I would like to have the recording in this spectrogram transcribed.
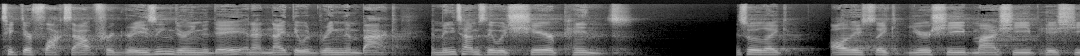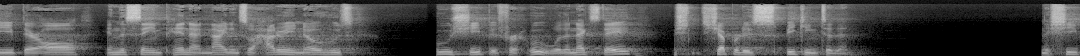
take their flocks out for grazing during the day, and at night they would bring them back. And many times they would share pens. And so, like, all these, like, your sheep, my sheep, his sheep, they're all in the same pen at night. And so, how do you know who's, whose sheep is for who? Well, the next day, the shepherd is speaking to them. And the sheep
